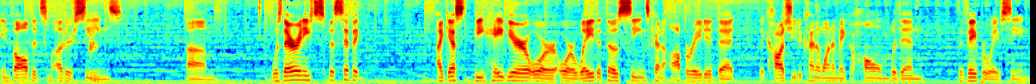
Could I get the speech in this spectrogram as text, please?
involved in some other scenes. Um, was there any specific, I guess, behavior or or way that those scenes kind of operated that that caused you to kind of want to make a home within the vaporwave scene?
